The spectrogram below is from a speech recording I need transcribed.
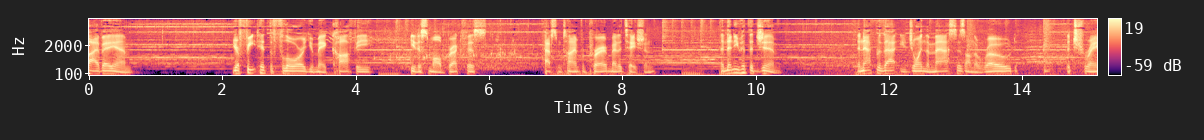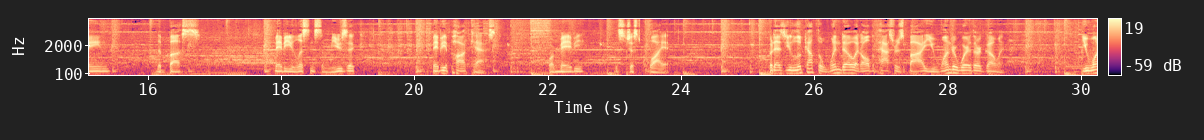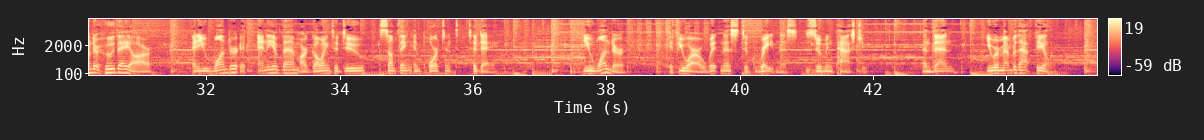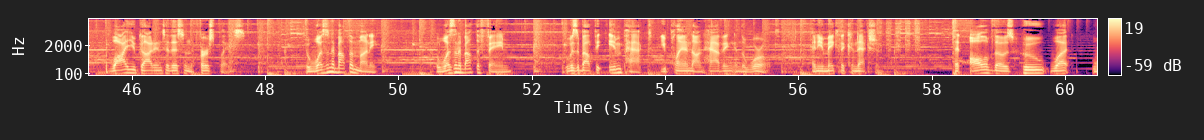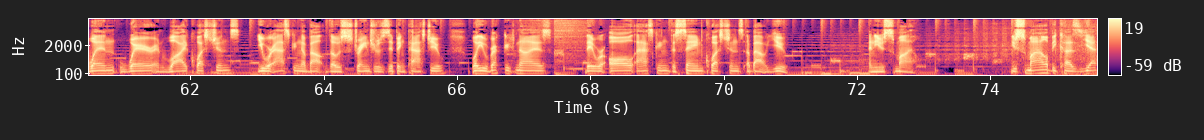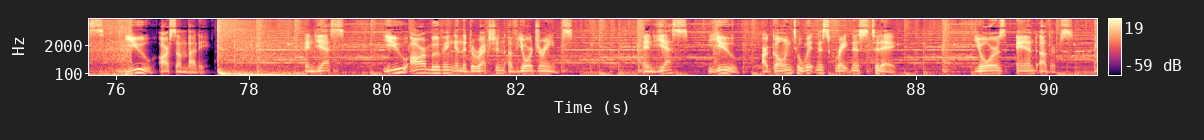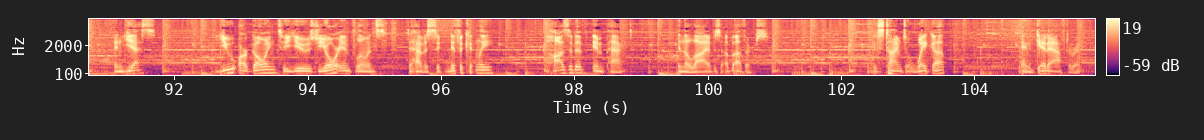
5 a.m. Your feet hit the floor, you make coffee, eat a small breakfast, have some time for prayer and meditation, and then you hit the gym. And after that, you join the masses on the road, the train, the bus. Maybe you listen to some music, maybe a podcast, or maybe it's just quiet. But as you look out the window at all the passersby, you wonder where they're going. You wonder who they are, and you wonder if any of them are going to do something important today. You wonder if you are a witness to greatness zooming past you. And then you remember that feeling, why you got into this in the first place. It wasn't about the money, it wasn't about the fame, it was about the impact you planned on having in the world. And you make the connection that all of those who, what, when, where, and why questions you were asking about those strangers zipping past you, well, you recognize they were all asking the same questions about you. And you smile. You smile because, yes, you are somebody. And yes, you are moving in the direction of your dreams. And yes, you are going to witness greatness today, yours and others. And yes, you are going to use your influence to have a significantly positive impact in the lives of others. It's time to wake up and get after it.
